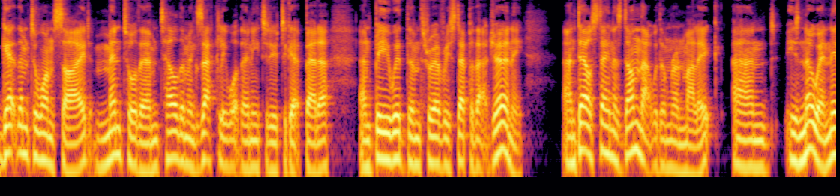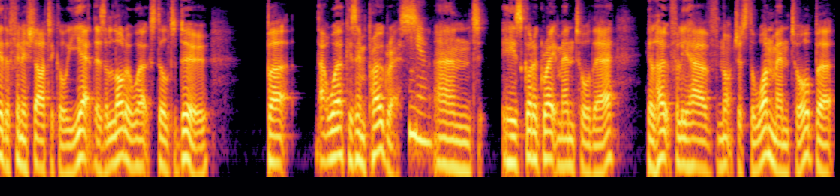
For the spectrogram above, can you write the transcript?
get them to one side, mentor them, tell them exactly what they need to do to get better, and be with them through every step of that journey. And Dale Steyn has done that with Umran Malik, and he's nowhere near the finished article yet. There's a lot of work still to do, but that work is in progress. Yeah. And he's got a great mentor there. He'll hopefully have not just the one mentor, but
